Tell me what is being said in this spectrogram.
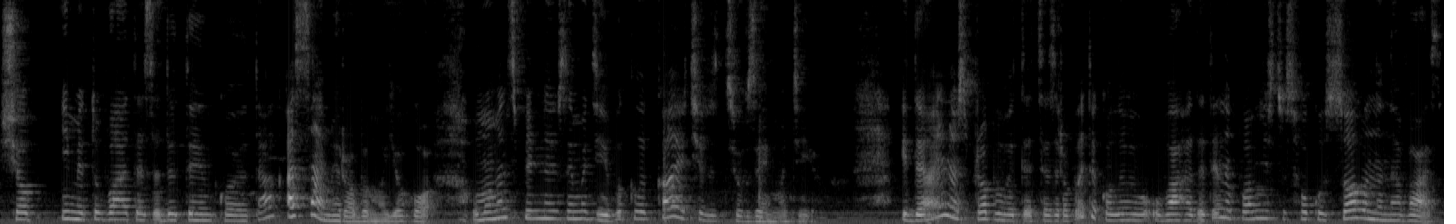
щоб імітувати за дитинкою, так? а самі робимо його у момент спільної взаємодії, викликаючи цю взаємодію. Ідеально спробувати це зробити, коли увага дитини повністю сфокусована на вас,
